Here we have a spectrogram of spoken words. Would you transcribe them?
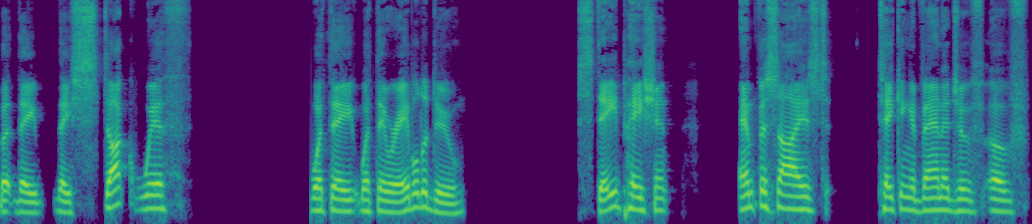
But they they stuck with what they what they were able to do, stayed patient, emphasized taking advantage of of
